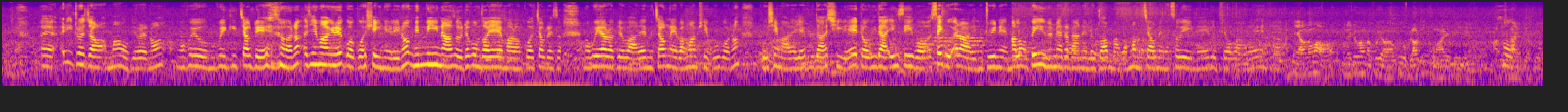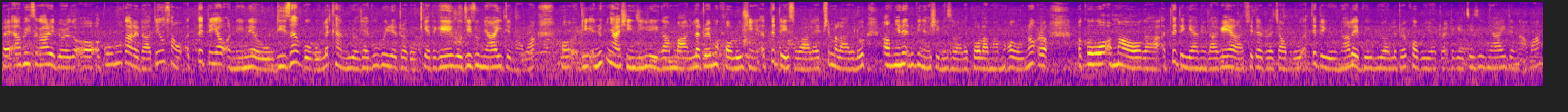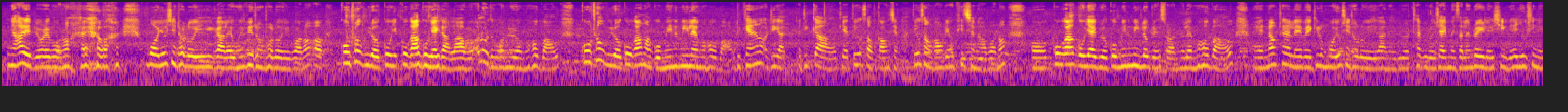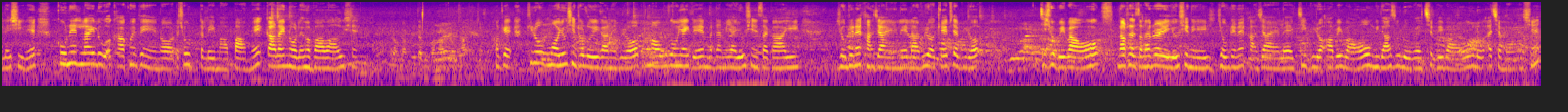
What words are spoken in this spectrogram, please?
အဲအဲ့ဒီအတွက်ကြောင့်အမကိုပြောတယ်နော်မဖေကိုမဖေကြီးကြောက်တယ်ဆိုတော့နော်အချင်းမကလေးကိုကကိုရှိန်နေလေနော်မင်းမီနာဆိုဓပုံသွားရဲရဲမှာတော့ကိုကြောက်တယ်ဆိုမဖေကတော့ပြောပါတယ်မကြောက်နဲ့ဘာမှဖြစ်ဘူးပေါ့နော်ကိုရှိမှလည်းရိုက်ဖူးသားရှိတယ်တော်ပြီးသားအေးဆေးပေါ့အစိတ်ကိုအဲ့ဒါတွေမတွေးနဲ့အားလုံးအပေးယူမြမြတတနဲ့လောက်သွားမှာဘာမှမကြောက်နဲ့မစိုးရိမ်နဲ့လို့ပြောပါတယ်ဟုတ်နှစ်ယောက်လုံးကရောကိုနေတော့မှကိုရောကိုဘယ်လောက်ထိခုန်ရည်ပေးလဲအား ဟုတ် လုံးပြောပြ အဲအဖေစကားတွေပြောရဲဆိုတော့အကူကလည်းဒါတရုတ်ဆောင်အစ်စ်တယောက်အနေနဲ့ကိုဒီဇက်ကိုကိုလက်ခံပြီးတော့ရိုက်ကူးပေးတဲ့အတွက်ကိုကဲတကယ်ကိုကျေးဇူးအများကြီးတင်တာပါဟောဒီအနုပညာရှင်ကြီးတွေကမှလက်တွဲမခေါ်လို့ရှိရင်အစ်စ်တွေဆိုတာလည်းဖြစ်မလာသလိုအောင်မြင်တဲ့အနုပညာရှင်တွေဆိုတာလည်းပေါ်လာမှာမဟုတ်ဘူးเนาะအဲ့တော့အကူရောအမရောကအစ်စ်တွေကနေလာခဲ့ရတာဖြစ်တဲ့အတွက်ကြောင့်မလို့အစ်စ်တွေကိုနားလည်ပေးပြီးတော့လက်တွဲခေါ်ပေးရတဲ့အတွက်တကယ်ကျေးဇူးအများကြီးတင်တာပါအများတွေပြောရဲပေါ့နော်မော်ရုပ်ရှင်ထုတ်လို့ရေးကလည်းဝင်းပြထုံထုတ်လို့ရေးပေါ့နော်အော်ကိုထုတ်ပြီးတော့ကိုကို ကားကိုရိုက်တာလားပေါ့အဲ့လိုသဘောမျိုးတော့မဟုတ်ပါဘူးကိုထုတ်ပြီးတော့ကိုကားမှာကိုမင်းသမီးလည်းမဟုတ်ပါဘူးဒီကံကတော့အဓိကအဓိကကတော့ကဲတရုပ်ဆောင်ကောင်းချင်တာတရုပ်ဆောင်ကောင်းတယောက်ဖြစ်ချင်တာပေါ့နော်ဟောကိုကားကိုရိုက်ပြီးတော့ကိုမင်းသမီးလုပ်တယ်ဆိုတာမျိုးလည်းမဟုတ်ပါဘူးအဲနောက်ထပ်လည်းပဲကီလိုမော်ရုပ်ရှင်ထုတ်လို့ရေးကနေပြီးတော့ထပ်ပြီးတော့ရိုက်မယ်ဇလန်ဒရိတ်လည်းရှိတယ်ရုပ်ရှင်တွေလည်းရှိတယ်ကိုနဲ့လိုက်လို့အခါခွင့်သိရင်တော့တချို့တလေမှာပါမယ်ကားတိုင်းတော့လည်းမပါပါဘူးရှင်အဲ့တော့ဒါပြည့်တဲ့ဘာသာပြောထားဟုတ်ကဲ့ကီလိုမော်ရုပ်ရှင်ထုတ်လို့ရေးကနေပြီးတော့ပထမဦးဆုံးရိုက်တဲ့မတန်မရရုပ်ရှင်ဇာတ်ကားကြီး ရုံတင်တဲ့ခါကျရင်လည်းလာပြီးတော့အကဲဖြတ်ပြီးတော့ကြည့်ရှုပေးပါဦးနောက်ထပ်ဇလန်ဒရရဲ့ရုပ်ရှင်တွေရုံတင်တဲ့ခါကျရင်လည်းကြည့်ပြီးတော့အားပေးပါဦးမိသားစုလိုပဲချစ်ပေးပါဦးလို့အပ်ချင်ပါတယ်ရှင်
